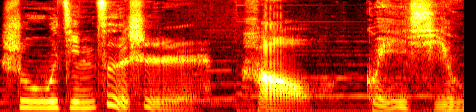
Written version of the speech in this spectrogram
舒襟自适好归休。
